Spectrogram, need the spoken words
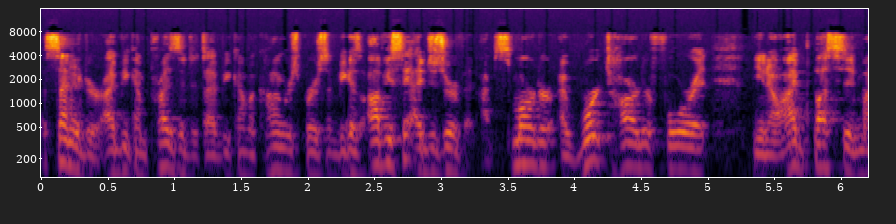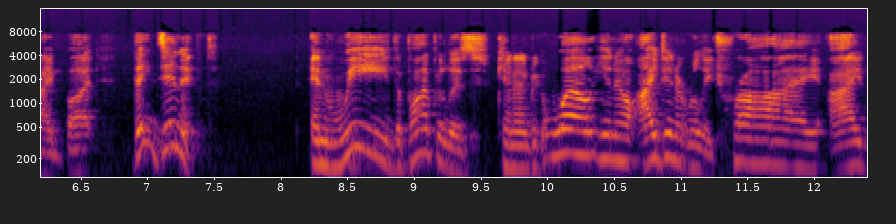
a senator, I become president, I become a congressperson because obviously I deserve it. I'm smarter, I worked harder for it, you know, I busted my butt. They didn't. And we, the populace, can be, well, you know, I didn't really try. I,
